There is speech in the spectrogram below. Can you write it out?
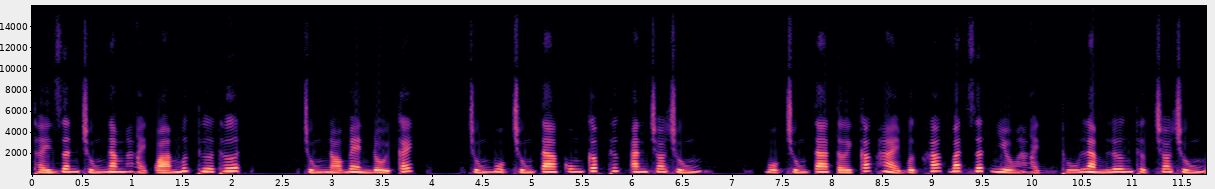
Thấy dân chúng Nam Hải quá mức thưa thớt, Chúng nó bèn đổi cách. Chúng buộc chúng ta cung cấp thức ăn cho chúng. Buộc chúng ta tới các hải vực khác bắt rất nhiều hải thú làm lương thực cho chúng.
